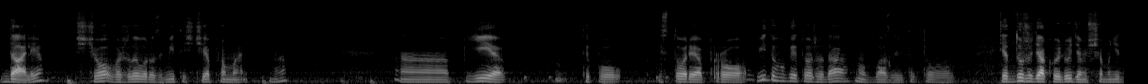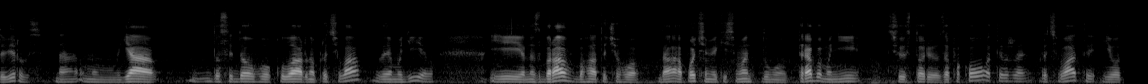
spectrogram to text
далі, що важливо розуміти ще про мене. Да? Е, є, типу, історія про відгуки теж, да? ну, базові. Тобто, я дуже дякую людям, що мені довірились. Да? Я досить довго кулуарно працював, взаємодіяв і не збирав багато чого. Да? А потім в якийсь момент думаю, треба мені цю історію запаковувати вже, працювати. І от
